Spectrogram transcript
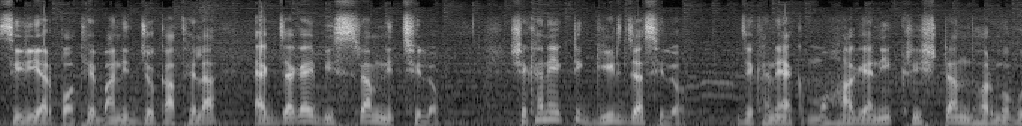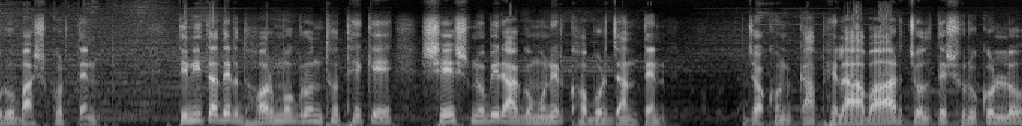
সিরিয়ার পথে বাণিজ্য কাফেলা এক জায়গায় বিশ্রাম নিচ্ছিল। সেখানে একটি গির্জা ছিল, যেখানে এক মহাজ্ঞানী খ্রিস্টান ধর্মগুরু বাস করতেন। তিনি তাদের ধর্মগ্রন্থ থেকে শেষ নবীর আগমনের খবর জানতেন। যখন কাফেলা আবার চলতে শুরু করল,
